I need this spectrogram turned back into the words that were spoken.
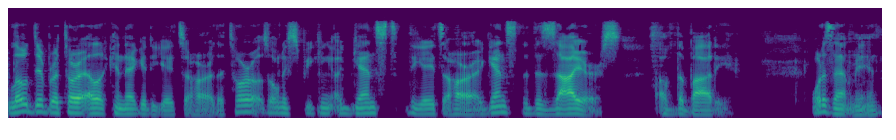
"Lo dibra Torah ela keneged The Torah is only speaking against the yetzer hara, against the desires of the body. What does that mean?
